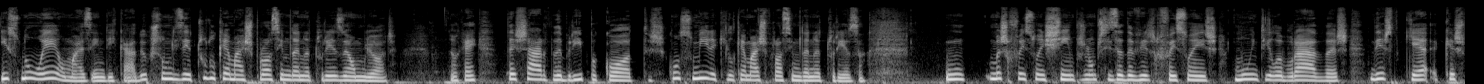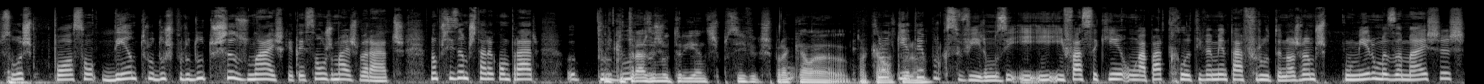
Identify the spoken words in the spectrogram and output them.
isso não é o mais indicado. Eu costumo dizer tudo o que é mais próximo da natureza é o melhor. ok? Deixar de abrir pacotes, consumir aquilo que é mais próximo da natureza 嗯。Umas refeições simples, não precisa de haver refeições muito elaboradas, desde que, é, que as pessoas possam, dentro dos produtos sazonais, que até são os mais baratos, não precisamos estar a comprar uh, produtos... E que trazem nutrientes específicos para aquela, para aquela altura. E até porque se virmos, e, e, e, faço aqui uma parte relativamente à fruta, nós vamos comer umas ameixas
